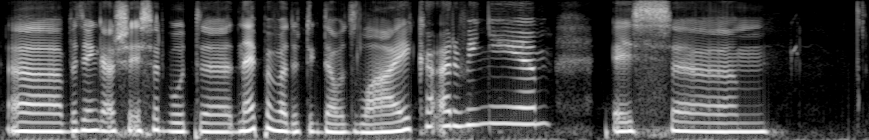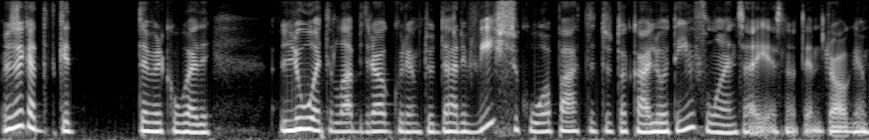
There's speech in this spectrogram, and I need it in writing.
Uh, bet vienkārši es varbūt uh, nepavadu tik daudz laika ar viņiem. Es, um, nu, zini, kā tad, kad tev ir kaut kādi ļoti labi draugi, kuriem tu dari visu kopā, tad tu ļoti influencējies no tiem draugiem.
